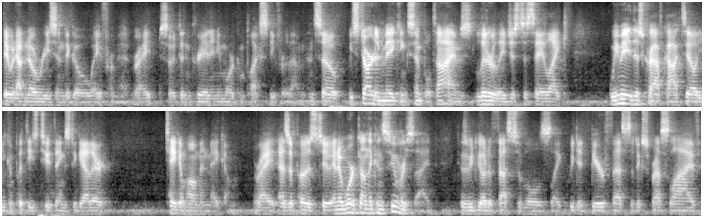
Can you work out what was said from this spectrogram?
they would have no reason to go away from it, right? So it didn't create any more complexity for them. And so we started making simple times, literally just to say like, we made this craft cocktail. You can put these two things together, take them home and make them right? As opposed to, and it worked on the consumer side because we'd go to festivals like we did Beer Fest at Express Live,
